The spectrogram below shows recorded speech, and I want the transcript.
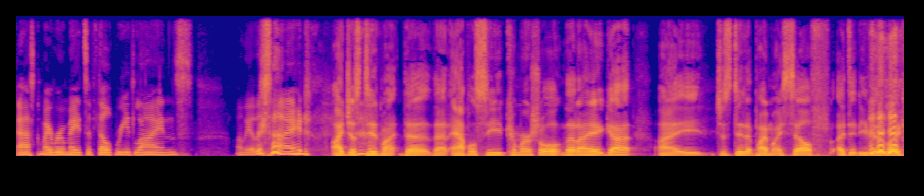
ask my roommates if they'll read lines on the other side. I just did my the that Appleseed commercial that I got. I just did it by myself. I didn't even like.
